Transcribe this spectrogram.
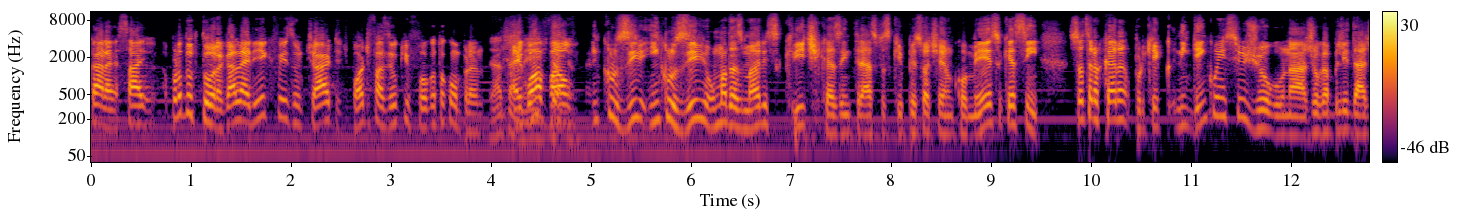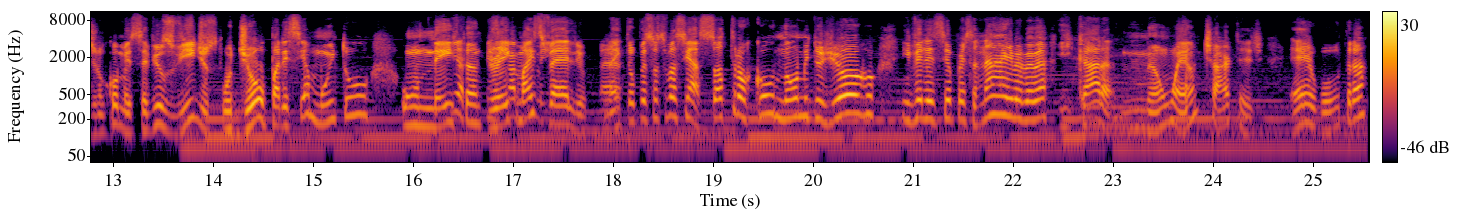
Cara, sai. A produtora, a galerinha que fez um Uncharted, pode fazer o que for que eu tô comprando. Exatamente. É igual a Valve. Inclusive, inclusive, uma das maiores críticas, entre aspas, que o pessoal tinha no começo, que assim, só trocaram. Porque ninguém conhecia o jogo na jogabilidade no começo. Você viu os vídeos, o Joe parecia muito um Nathan Drake mais velho. É. Né? Então o pessoal falou assim: ah, só trocou o nome do jogo, envelheceu o personagem, blá, blá, blá. E, cara, não é Uncharted. É outra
